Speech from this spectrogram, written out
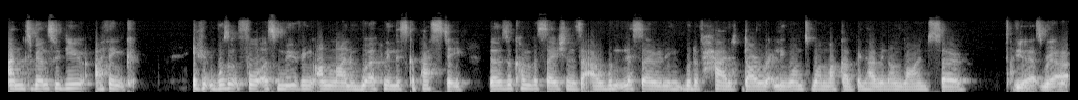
and to be honest with you, I think if it wasn't for us moving online and working in this capacity, those are conversations that I wouldn't necessarily would have had directly one to one like I've been having online. So I Yeah, that's really Rhiannon,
